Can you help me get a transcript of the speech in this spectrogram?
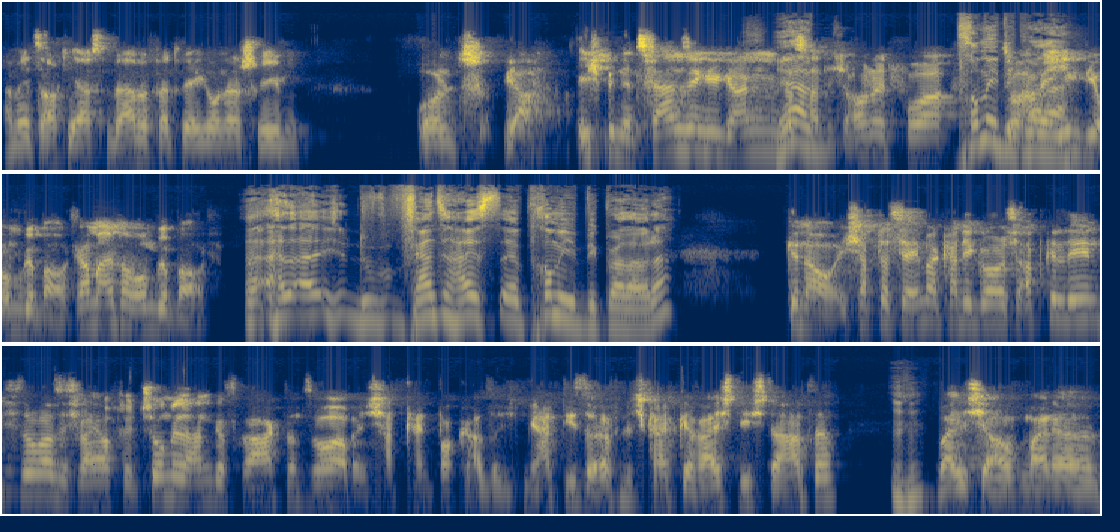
Haben wir jetzt auch die ersten Werbeverträge unterschrieben. Und ja, ich bin ins Fernsehen gegangen, ja, das hatte ich auch nicht vor. Promi Big so haben wir irgendwie umgebaut. Wir haben einfach umgebaut. Also, du, Fernsehen heißt äh, Promi Big Brother, oder? Genau, ich habe das ja immer kategorisch abgelehnt, sowas. Ich war ja auch für Dschungel angefragt und so, aber ich hatte keinen Bock. Also ich, mir hat diese Öffentlichkeit gereicht, die ich da hatte, mhm. weil ich ja auch meine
